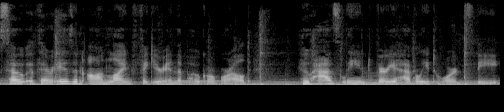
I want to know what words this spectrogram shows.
So, there is an online figure in the poker world who has leaned very heavily towards the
